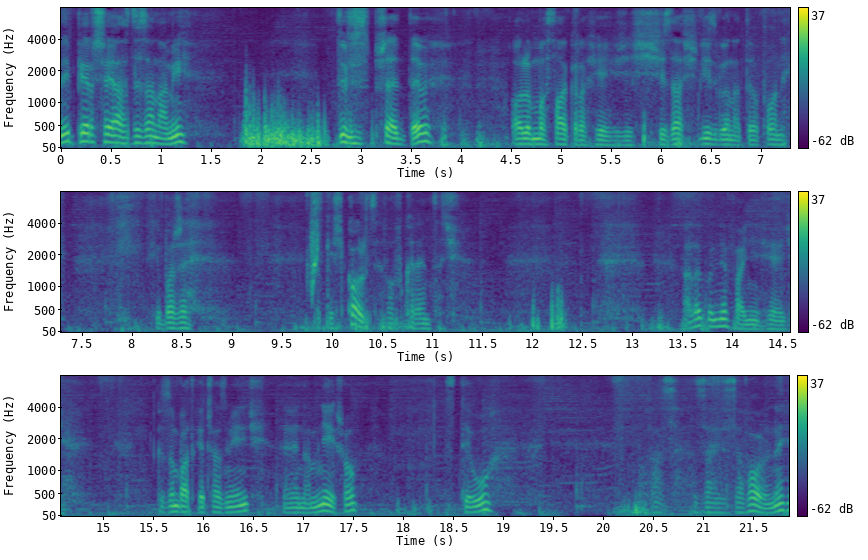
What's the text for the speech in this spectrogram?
No i pierwsze jazdy za nami. Tym sprzętem. Ale masakra się jeździ, się zaślizgo na te opony. Chyba, że jakieś kolce powkręcać. Ale ogólnie fajnie się jedzie. Zębatkę trzeba zmienić e, na mniejszą z tyłu. Za, za, jest za wolny.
